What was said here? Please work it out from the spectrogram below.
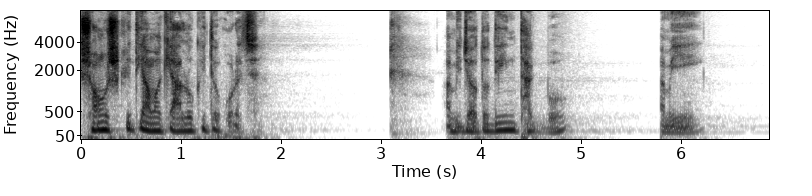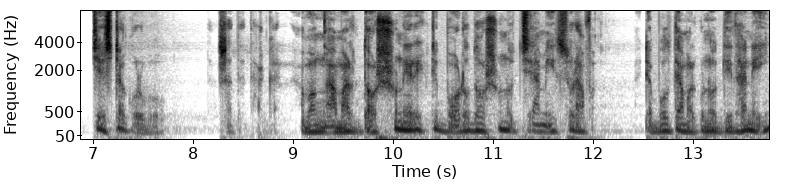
সংস্কৃতি আমাকে আলোকিত করেছে। আমি যতদিন থাকব, আমি চেষ্টা করব তার সাথে থাকার। এবং আমার দর্শনের একটি বড় দর্শন হচ্ছে, আমি সুরাফ এটা বলতে আমার কোনো দ্বিধা নেই।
